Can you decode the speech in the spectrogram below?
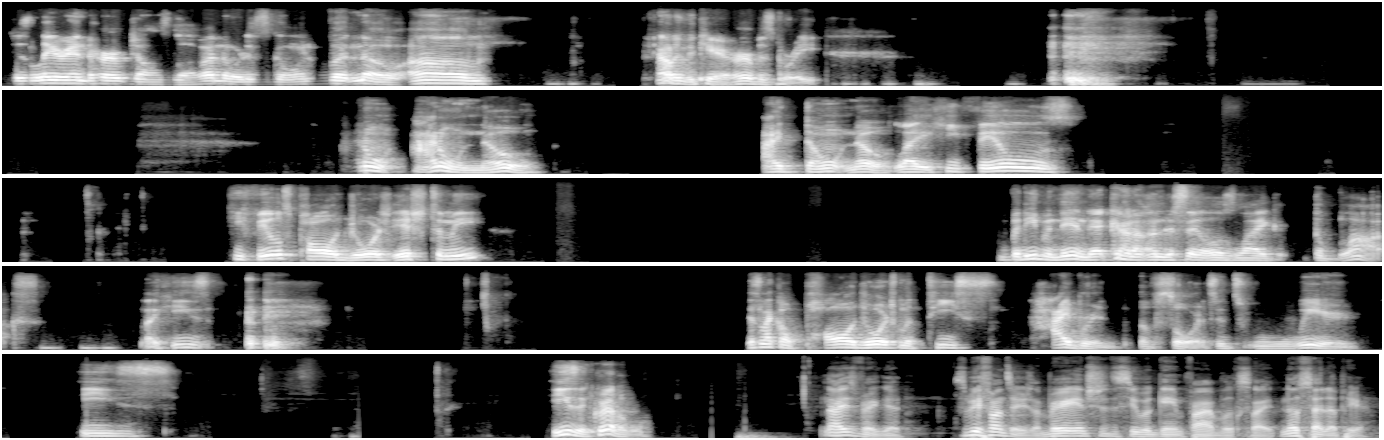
just layer into Herb Jones love. I know where this is going, but no, um, I don't even care. Herb is great. I don't I don't know. I don't know. Like he feels he feels Paul George-ish to me. But even then, that kind of undersells like the blocks. Like he's it's like a Paul George Matisse hybrid of sorts. It's weird. He's he's incredible. No, he's very good. This will be a fun series. I'm very interested to see what game five looks like. No setup here.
